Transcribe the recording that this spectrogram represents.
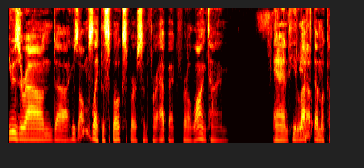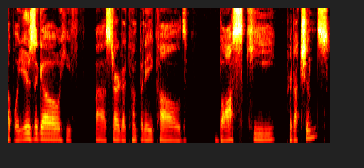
he was around. Uh, he was almost like the spokesperson for Epic for a long time, and he left Yep. them a couple of years ago. He uh, started a company called Boss Key Productions,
